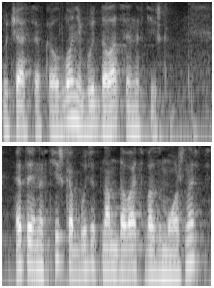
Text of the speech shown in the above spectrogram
участия в краудлоне будет даваться NFT. Эта NFT будет нам давать возможность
